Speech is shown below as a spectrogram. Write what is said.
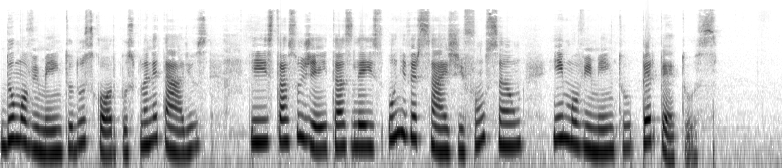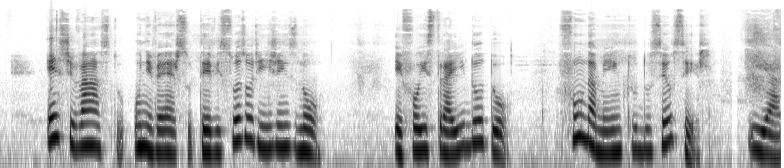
do movimento dos corpos planetários e está sujeita às leis universais de função e movimento perpétuos. Este vasto universo teve suas origens no e foi extraído do fundamento do seu ser. E a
